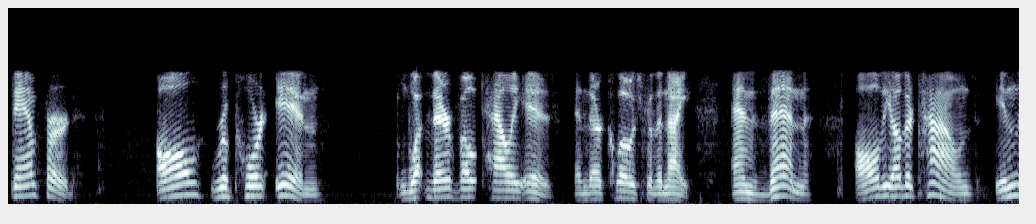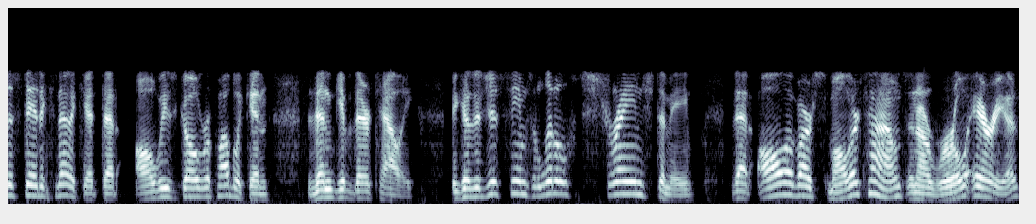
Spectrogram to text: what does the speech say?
Stamford all report in what their vote tally is, and they're closed for the night. And then all the other towns in the state of Connecticut that always go Republican then give their tally. Because it just seems a little strange to me that all of our smaller towns in our rural areas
